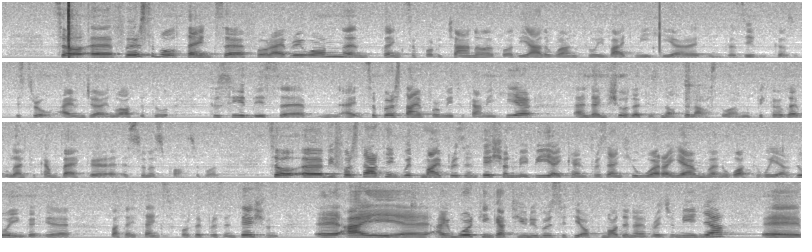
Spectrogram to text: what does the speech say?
So uh, first of all, thanks uh, for everyone, and thanks for Luciano and for the other one to invite me here in Brazil because it's true, I enjoy a lot to, to see this. it's the first time for me to come in here, and I'm sure that it's not the last one because I would like to come back as soon as possible. So uh, before starting with my presentation, maybe I can present you where I am and what we are doing, uh, but I thanks for the presentation. Uh, I, am working at University of Modena and Reggio Emilia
